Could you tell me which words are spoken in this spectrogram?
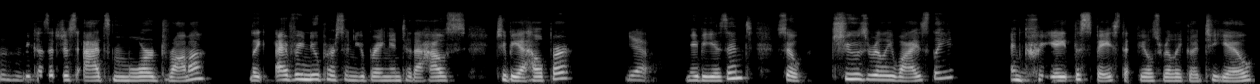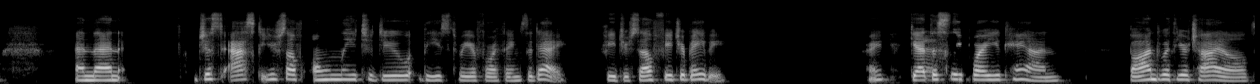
mm-hmm. because it just adds more drama. Like every new person you bring into the house to be a helper, yeah, maybe isn't. So choose really wisely and create the space that feels really good to you. And then just ask yourself only to do these three or four things a day. Feed yourself, feed your baby, right? Get the sleep where you can, bond with your child,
